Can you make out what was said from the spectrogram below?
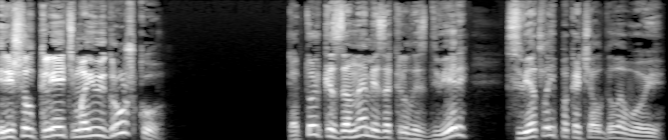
и решил клеить мою игрушку?» Как только за нами закрылась дверь, Светлый покачал головой.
